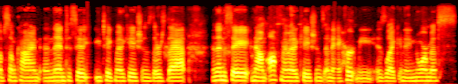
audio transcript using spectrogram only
of some kind, and then to say that you take medications. There's that, and then to say now I'm off my medications and they hurt me is like an enormous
